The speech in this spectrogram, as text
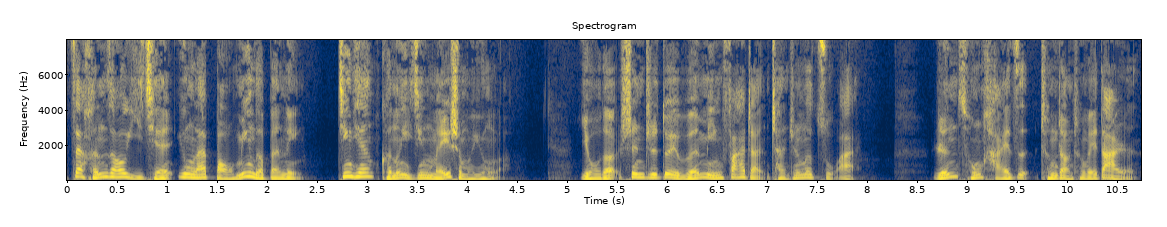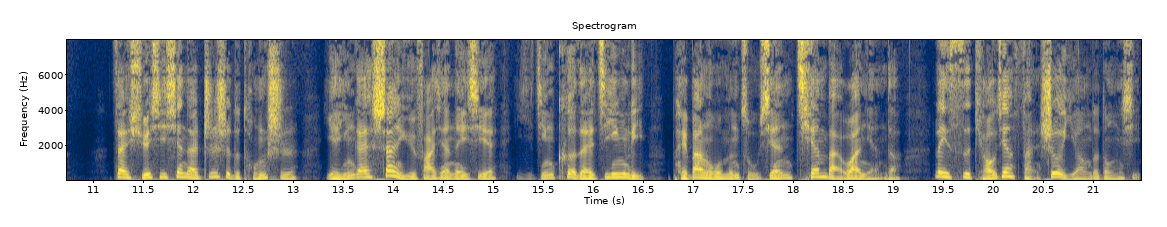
在很早以前用来保命的本领，今天可能已经没什么用了，有的甚至对文明发展产生了阻碍。人从孩子成长成为大人，在学习现代知识的同时，也应该善于发现那些已经刻在基因里、陪伴了我们祖先千百万年的类似条件反射一样的东西。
